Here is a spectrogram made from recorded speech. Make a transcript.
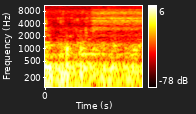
universe.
